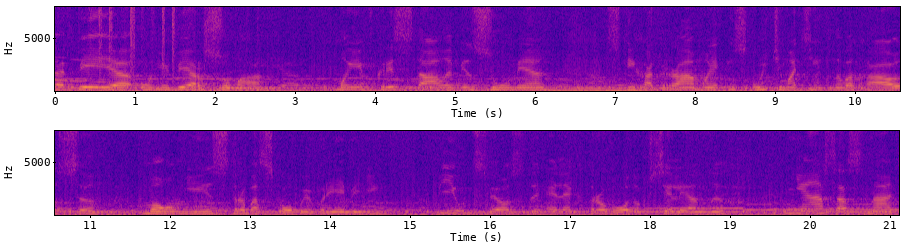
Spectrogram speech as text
Кризопея универсума. Мы в кристаллы безумия, стихограммы из ультимативного хаоса, молнии, стробоскопы времени, пьют звезды электроводу вселенных, не осознать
